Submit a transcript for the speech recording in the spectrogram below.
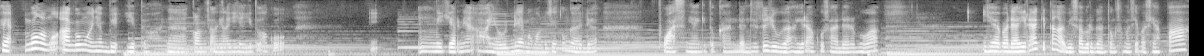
kayak gue nggak mau A gue maunya B gitu. Nah kalau misalnya lagi kayak gitu aku mikirnya oh ya udah emang manusia tuh nggak ada puasnya gitu kan. Dan situ juga akhirnya aku sadar bahwa ya pada akhirnya kita nggak bisa bergantung sama siapa-siapa.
